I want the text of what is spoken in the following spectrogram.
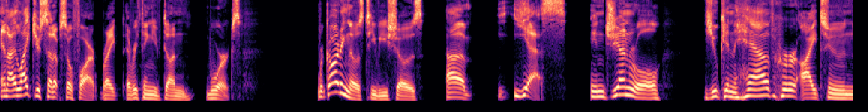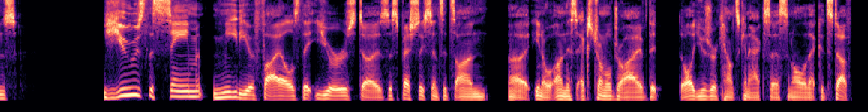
and I like your setup so far, right? Everything you've done works. Regarding those TV shows, um, yes, in general, you can have her iTunes use the same media files that yours does, especially since it's on, uh, you know, on this external drive that all user accounts can access and all of that good stuff.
